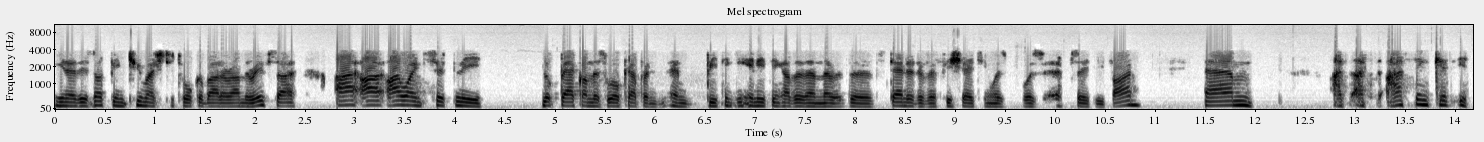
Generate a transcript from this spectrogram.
you know, there's not been too much to talk about around the refs. So I, I, I won't certainly look back on this World Cup and, and be thinking anything other than the, the standard of officiating was, was absolutely fine. Um, I, I, I, think it, it's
